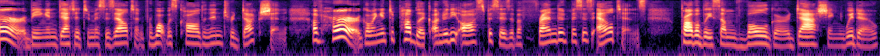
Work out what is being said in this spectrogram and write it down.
her being indebted to Mrs. Elton for what was called an introduction! of her going into public under the auspices of a friend of Mrs. Elton's! probably some vulgar, dashing widow,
